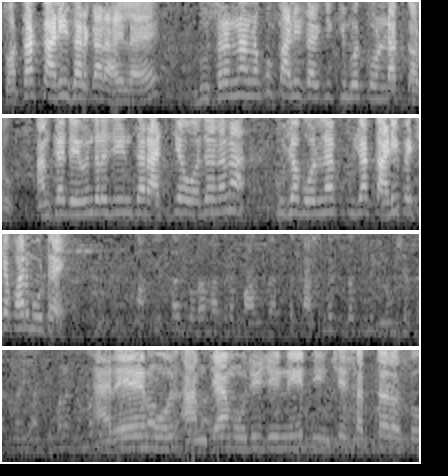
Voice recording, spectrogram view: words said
स्वतः काडीसारखा राहिलाय. दुसऱ्यांना नको काडीसारखी किंमत तोंडात काढू. आमच्या देवेंद्रजींचं राजकीय वजन आहे ना तुझ्या बोलण्यात तुझ्या काडीपेक्षा फार मोठं आहे. पाकिस्तान सोडा मात्र काश्मीर सुद्धा तुम्ही घेऊ शकत नाही. आणि तुम्हाला जमत अरे आमच्या मोदीजींनी तीनशे सत्तर असो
